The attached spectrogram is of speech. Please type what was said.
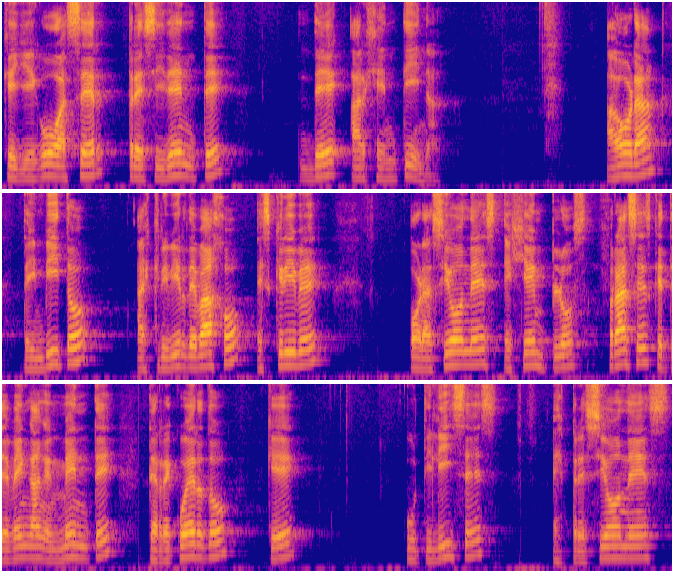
que llegó a ser presidente de Argentina. Ahora te invito a escribir debajo, escribe oraciones, ejemplos, frases que te vengan en mente. Te recuerdo que utilices expresiones,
